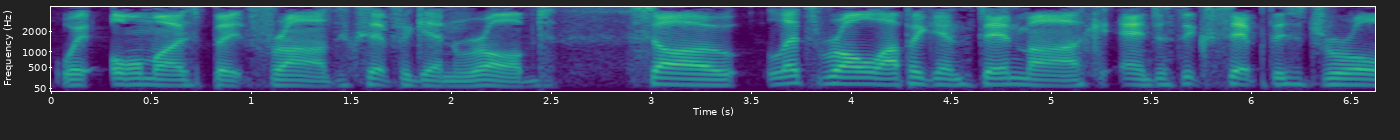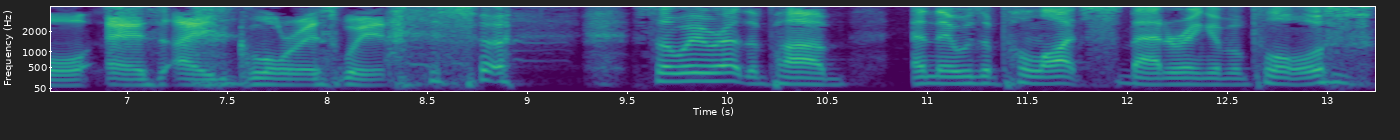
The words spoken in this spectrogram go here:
we almost beat France except for getting robbed. So let's roll up against Denmark and just accept this draw as a glorious win. so, so we were at the pub, and there was a polite smattering of applause,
